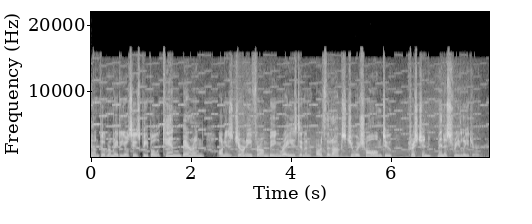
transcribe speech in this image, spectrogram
on Pilgrim Radio's His People, Ken Barun on his journey from being raised in an Orthodox Jewish home to Christian ministry leader.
